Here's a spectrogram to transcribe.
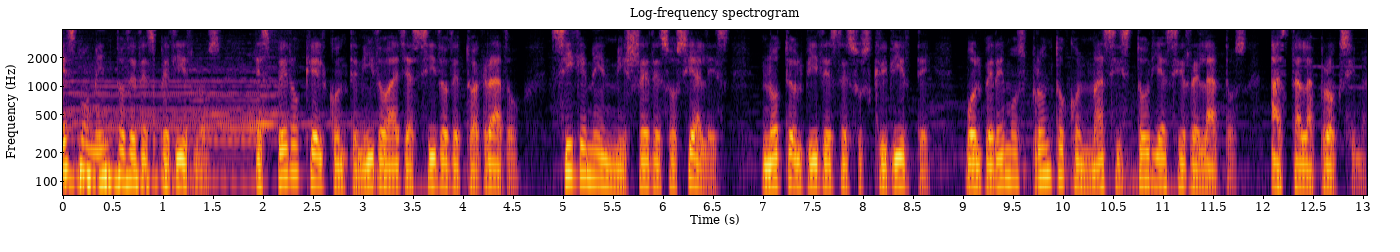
Es momento de despedirnos. Espero que el contenido haya sido de tu agrado. Sígueme en mis redes sociales. No te olvides de suscribirte. Volveremos pronto con más historias y relatos. Hasta la próxima.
